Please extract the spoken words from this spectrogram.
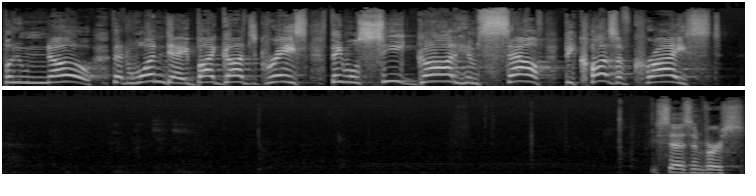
But who know that one day, by God's grace, they will see God Himself because of Christ. He says in verse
